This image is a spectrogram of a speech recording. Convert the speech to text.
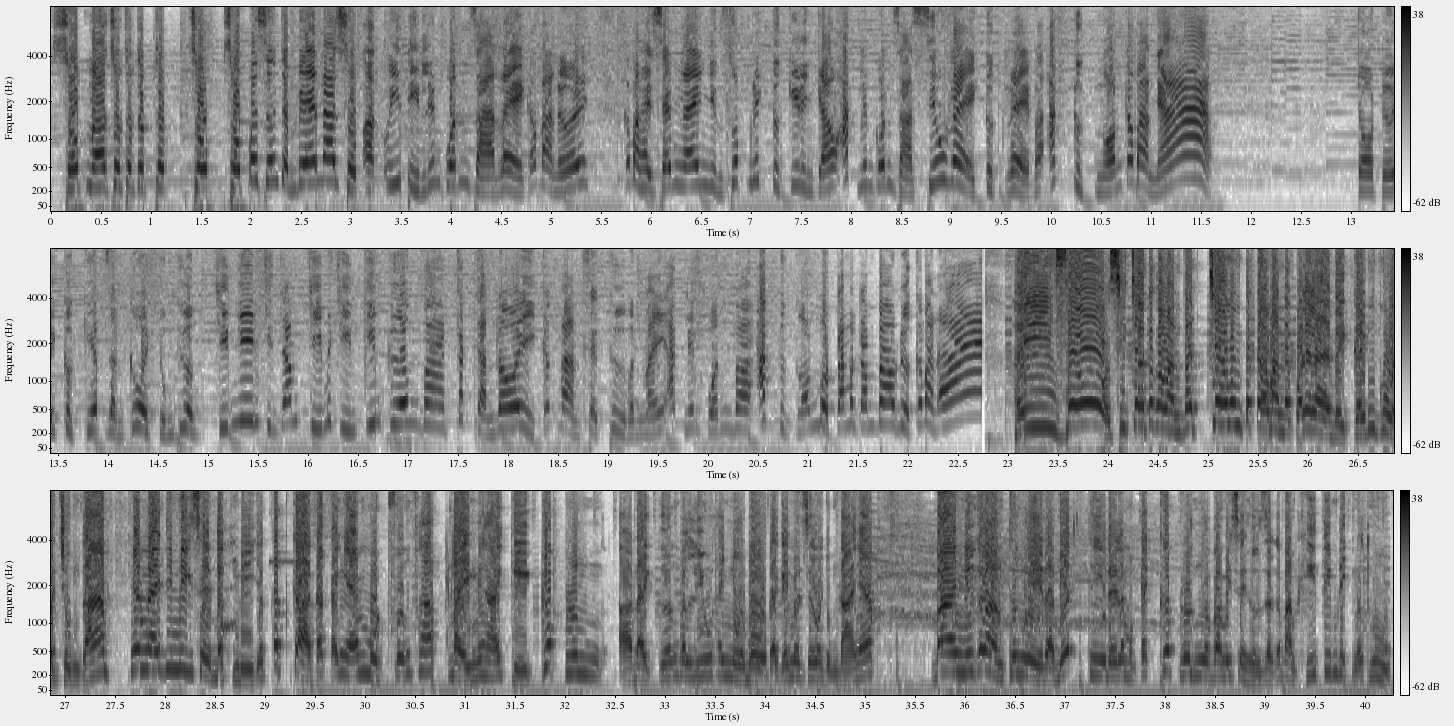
Shop mà shop shop shop shop shop shop mơ sướng vn á, shop ạc uy tín liên quân giá rẻ các bạn ơi. Các bạn hãy xem ngay những shop nick cực kỳ đỉnh cao ác liên quân giá siêu rẻ, cực rẻ và ác cực ngon các bạn nhá. Trò chơi cực kiếp dần cơ hội trúng thường 9.999 kim cương và chắc chắn rồi các bạn sẽ thử bật máy ác liên quân và ác cực ngon 100% vào được các bạn ơi. Hey xin chào tất cả các bạn và chào mừng tất cả các bạn đã quay lại với kênh của chúng ta. Ngày hôm nay thì mình sẽ bật mí cho tất cả các anh em một phương pháp 72 kỳ cướp rừng ở đại cương và lưu hành nội bộ tại kênh MC của chúng ta nhé. Và như các bạn thương lệ đã biết thì đây là một cách cướp rừng và mình sẽ hướng dẫn các bạn khi team địch nó thủ.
